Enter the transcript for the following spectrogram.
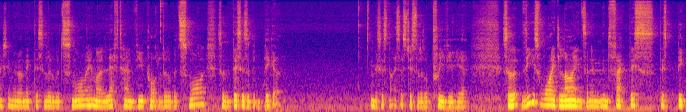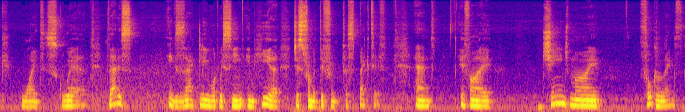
Actually, maybe I'll make this a little bit smaller here, my left-hand viewport a little bit smaller, so that this is a bit bigger. And this is nice, it's just a little preview here. So these white lines, and in, in fact this, this big white square, that is exactly what we're seeing in here, just from a different perspective. And if I change my focal length,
